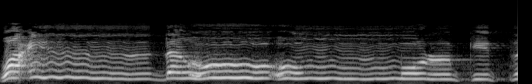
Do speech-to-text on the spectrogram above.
وعنده أم الكتاب.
